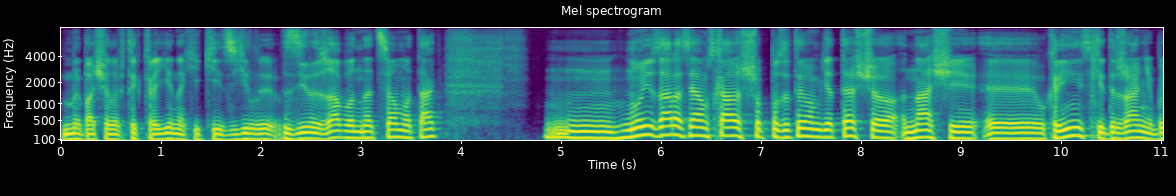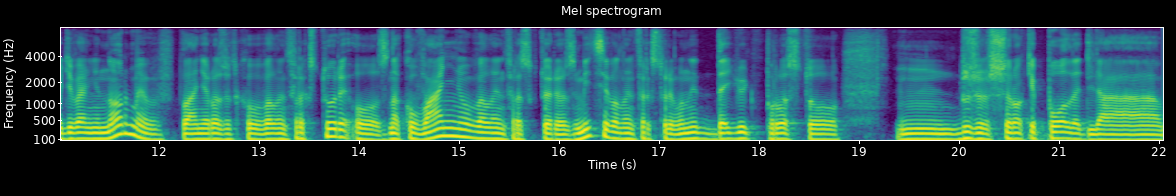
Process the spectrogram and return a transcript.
ми бачили в тих країнах, які з'їли з'їли жабу на цьому, так. Ну і зараз я вам скажу, що позитивом є те, що наші е, українські державні будівельні норми в плані розвитку велоінфраструктури, о знакуванню велоінфраструктури, о зміці велоінфраструктури, вони дають просто м, дуже широке поле для е,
